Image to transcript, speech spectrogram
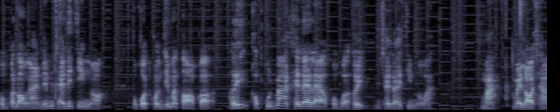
ผมก็ลองอ่านนี่มันใช้ได้จริงเหรอปรากฏคนที่มาตอบก็เฮ้ยขอบคุณมากใช้ได้แล้ว ผมก็เฮ้ยมันใช้ได้จริงเหรอวะมาไม่รอช้า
